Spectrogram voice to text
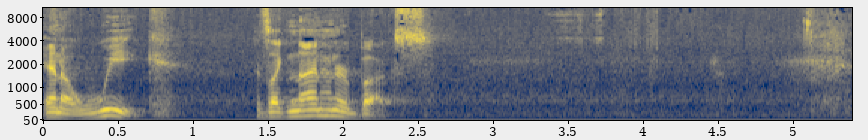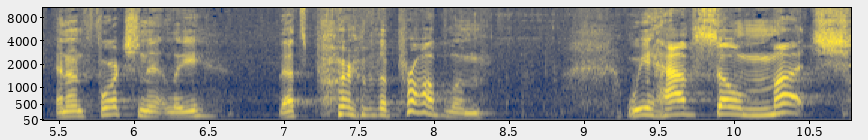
in a week. It's like 900 bucks. And unfortunately, that's part of the problem. We have so much.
